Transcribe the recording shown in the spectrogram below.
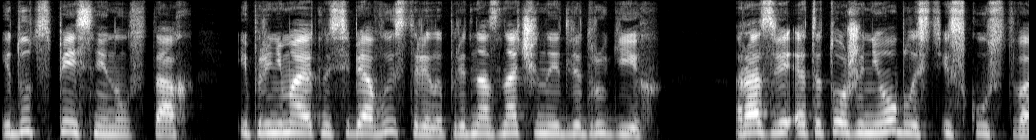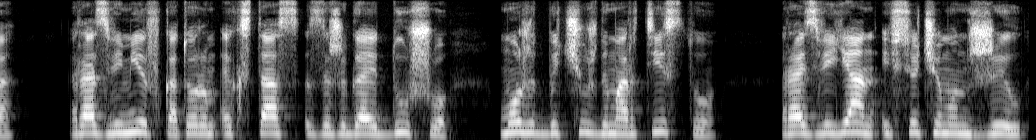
идут с песней на устах и принимают на себя выстрелы, предназначенные для других – Разве это тоже не область искусства? Разве мир, в котором экстаз зажигает душу, может быть чуждым артисту? Разве Ян и все, чем он жил,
